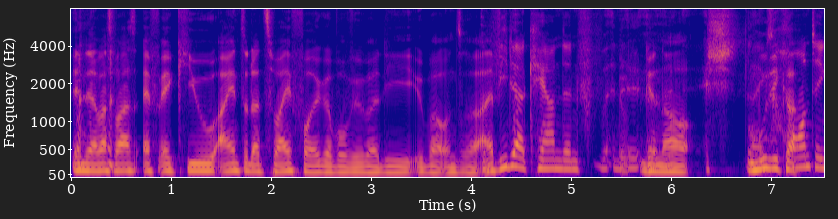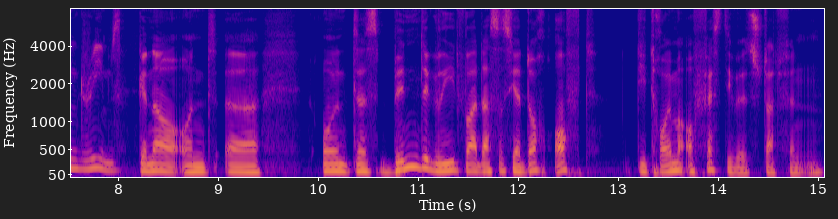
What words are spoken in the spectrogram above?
in der, was war es, FAQ 1 oder 2 Folge, wo wir über die, über unsere Alb Wiederkehrenden äh, Genau. äh, like Musiker- Haunting Dreams. Genau, und, äh, und das Bindeglied war, dass es ja doch oft die Träume auf Festivals stattfinden.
